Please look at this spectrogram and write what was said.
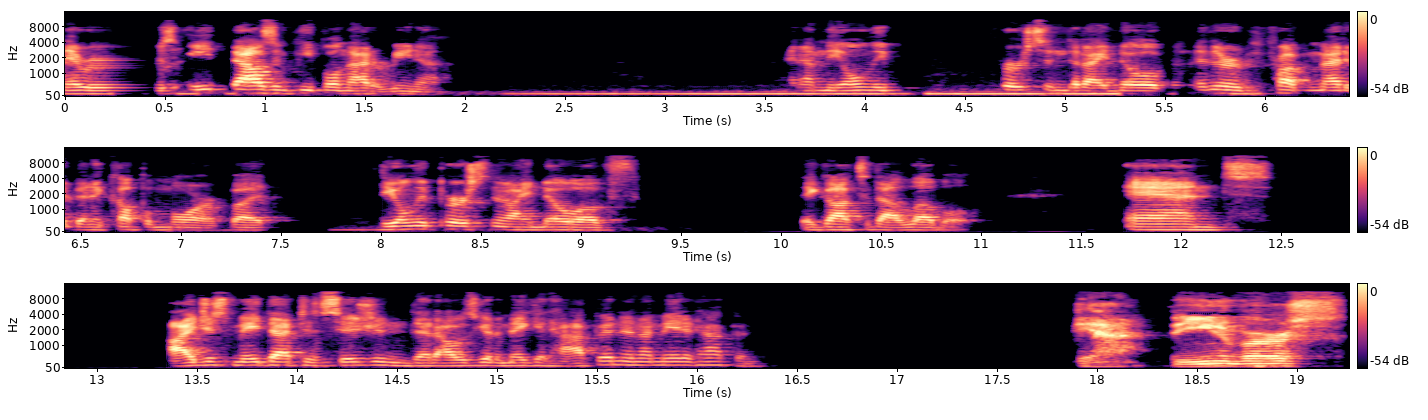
There was 8,000 people in that arena. And I'm the only person that I know of, and there probably might have been a couple more, but the only person that I know of they got to that level. And I just made that decision that I was going to make it happen, and I made it happen. Yeah, the universe,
